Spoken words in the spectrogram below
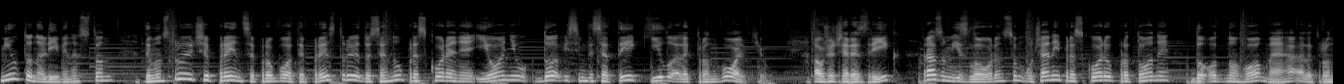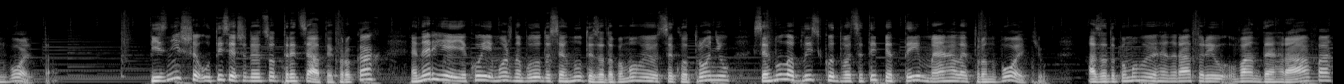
Мілтон Лівінгстон, демонструючи принцип роботи пристрою, досягнув прискорення іонів до 80 кілоелектронвольтів, а вже через рік разом із Лоуренсом учений прискорив протони до 1 мегаелектронвольта. Пізніше, у 1930-х роках, енергія якої можна було досягнути за допомогою циклотронів, сягнула близько 25 мегаелектронвольтів, а за допомогою генераторів Ван де Графа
